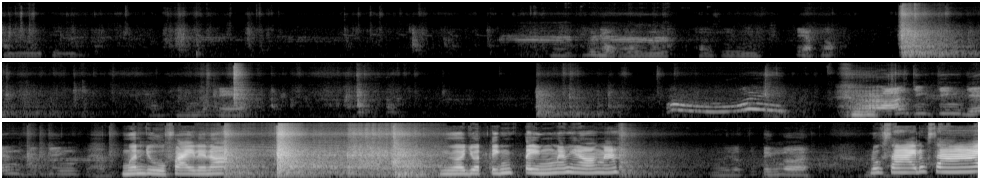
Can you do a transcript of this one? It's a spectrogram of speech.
ทำเงินผิดนะเออผู้หยกมันมันเออทีมันเจ็บเนาะเอาทีมันไม่แก่โอ้ย ร้อนจริง ๆ เย็นจริงๆเหมือนอยู่ไฟเลยเนาะเหงื่อหยดติ้งติงๆนะพี่น้องนะเออหยดติ้งเลยลูกชายลูกชาย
